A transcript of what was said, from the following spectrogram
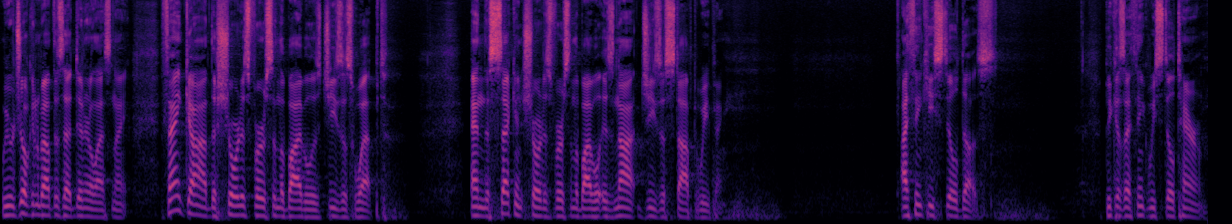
we were joking about this at dinner last night. Thank God the shortest verse in the Bible is Jesus wept. And the second shortest verse in the Bible is not Jesus stopped weeping. I think he still does. Because I think we still tear him.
